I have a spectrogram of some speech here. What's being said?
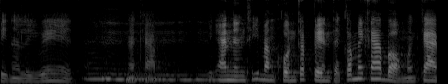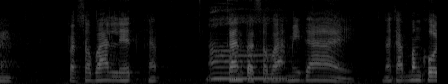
ตินรีเวชอืมนะครับอืมอืมอีกอันหนึ่งที่บางคนก็เป็น แต่ก็ไม่กล้าบอกเหมือนกันปัสสาวะเล็ดครับอ๋อกั้นปัสสาวะไม่ได้นะครับ บางคน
